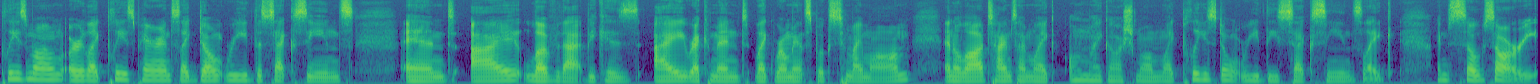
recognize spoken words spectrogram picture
"Please, mom," or like, "Please, parents," like, don't read the sex scenes. And I love that because I recommend like romance books to my mom. And a lot of times I'm like, oh my gosh, mom, like, please don't read these sex scenes. Like, I'm so sorry.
